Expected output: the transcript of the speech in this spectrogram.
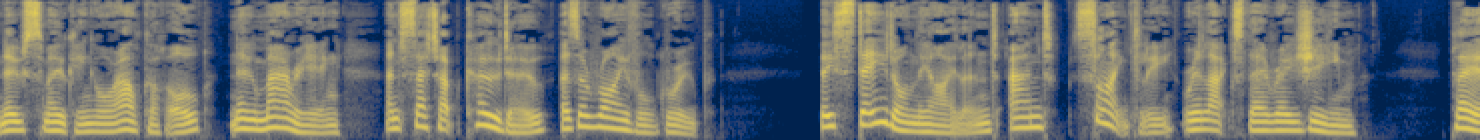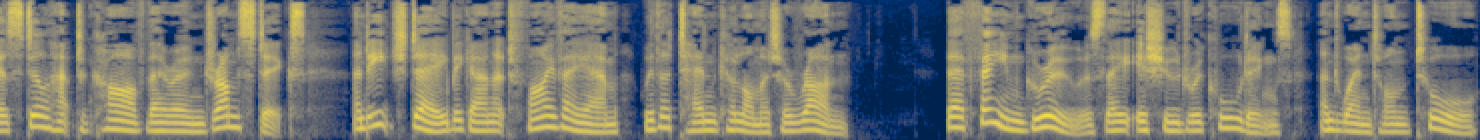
no smoking or alcohol, no marrying, and set up Kodo as a rival group. They stayed on the island and slightly relaxed their regime. Players still had to carve their own drumsticks, and each day began at 5 a.m. with a 10 kilometre run. Their fame grew as they issued recordings and went on tour.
